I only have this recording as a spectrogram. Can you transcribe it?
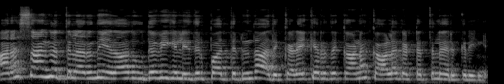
அரசாங்கத்திலேருந்து ஏதாவது உதவிகள் எதிர்பார்த்துட்டு இருந்தால் அது கிடைக்கிறதுக்கான காலகட்டத்தில் இருக்கிறீங்க.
